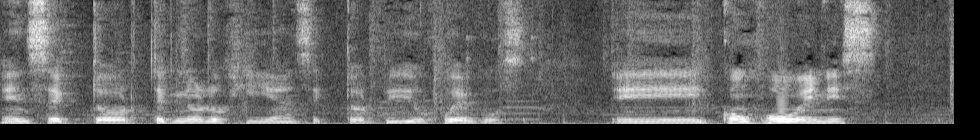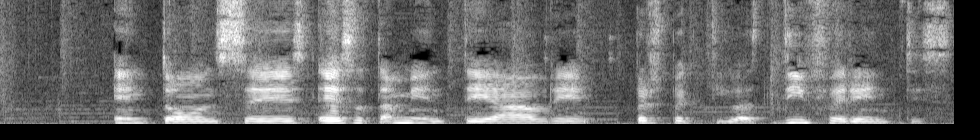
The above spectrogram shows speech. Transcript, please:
en sector tecnología, en sector videojuegos, con jóvenes entonces eso también te abre perspectivas diferentes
